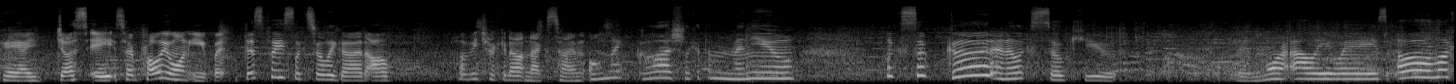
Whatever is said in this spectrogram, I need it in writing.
Okay, I just ate, so I probably won't eat, but this place looks really good. I'll probably check it out next time. Oh my gosh, look at the menu. Looks so good, and it looks so cute. Then more alleyways. Oh, look,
